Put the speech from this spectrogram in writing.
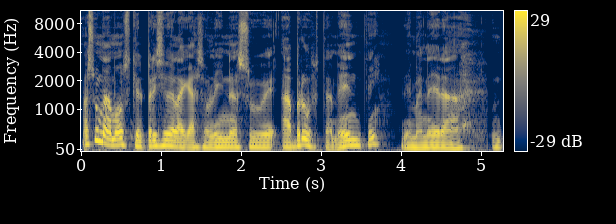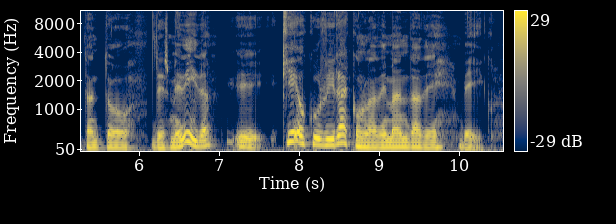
Asumamos que el precio de la gasolina sube abruptamente, de manera un tanto desmedida. ¿Qué ocurrirá con la demanda de vehículos?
